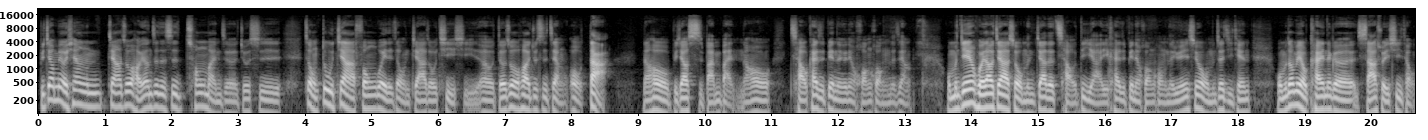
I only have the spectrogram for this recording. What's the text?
比较没有像加州，好像真的是充满着就是这种度假风味的这种加州气息。呃德州的话就是这样哦，大，然后比较死板板，然后草开始变得有点黄黄的这样。我们今天回到家的时候，我们家的草地啊也开始变得黄黄的。原因是因为我们这几天我们都没有开那个洒水系统，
